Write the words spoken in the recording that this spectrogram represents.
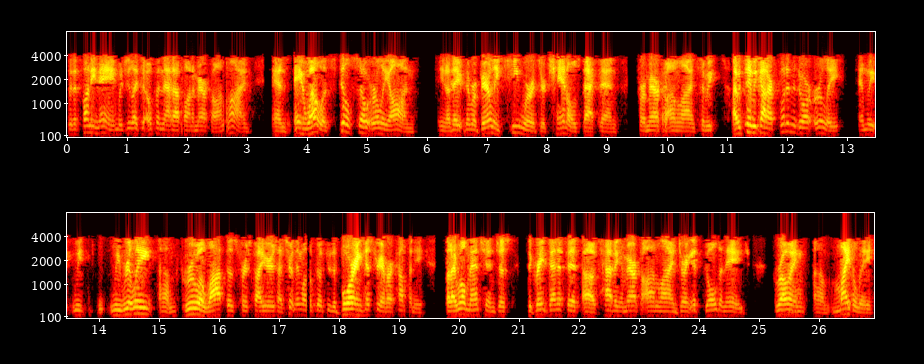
with a funny name? Would you like to open that up on America Online? And AOL was still so early on. You know, they, there were barely keywords or channels back then for America Online. So we, I would say we got our foot in the door early and we we we really um, grew a lot those first five years. I certainly won't go through the boring history of our company, but I will mention just the great benefit of having America Online during its golden age, growing um, mightily.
